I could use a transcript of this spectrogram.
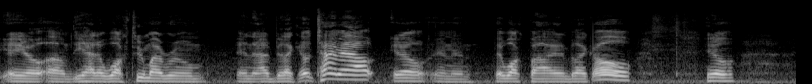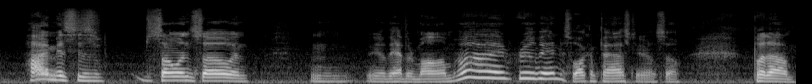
you know, um, you had to walk through my room and I'd be like, oh, time out, you know, and then they walk by and be like, oh, you know, hi, Mrs. So and so, and you know, they have their mom, hi, Ruben, just walking past, you know, so, but um,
